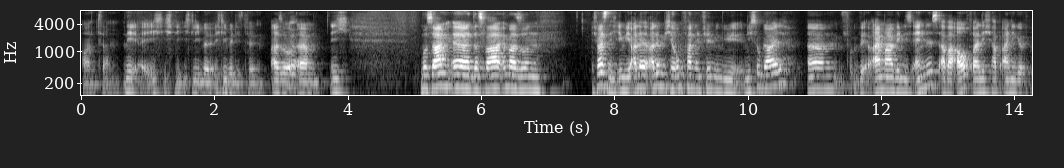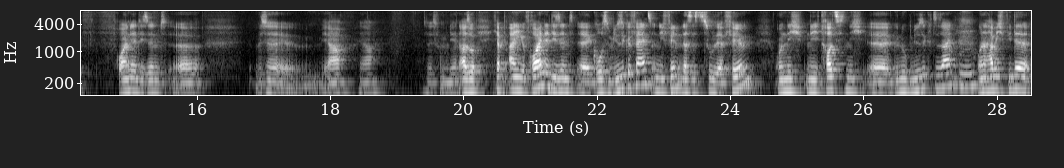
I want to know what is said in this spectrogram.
Und ähm, nee, ich, ich, ich, liebe, ich liebe diesen Film. Also ja. ähm, ich muss sagen, äh, das war immer so ein, ich weiß nicht, irgendwie alle, alle mich herum fanden den Film irgendwie nicht so geil. Ähm, einmal wegen des Endes, aber auch, weil ich habe einige Freunde, die sind, äh, bisschen, äh, ja, ja, wie soll ich es formulieren? Also ich habe einige Freunde, die sind äh, große Musical-Fans und die finden, das ist zu sehr Film und nicht, nicht traut sich nicht äh, genug Musical zu sein. Mhm. Und dann habe ich viele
